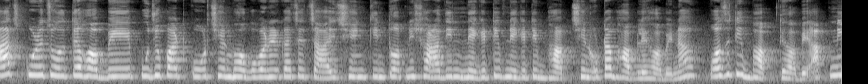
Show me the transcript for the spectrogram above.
কাজ করে চলতে হবে, পুজো পাঠ করছেন, ভগবানের কাছে চাইছেন, কিন্তু আপনি সারাদিন নেগেটিভ নেগেটিভ ভাবছেন, ওটা ভাবলে হবে না পজিটিভ ভাবতে হবে। আপনি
